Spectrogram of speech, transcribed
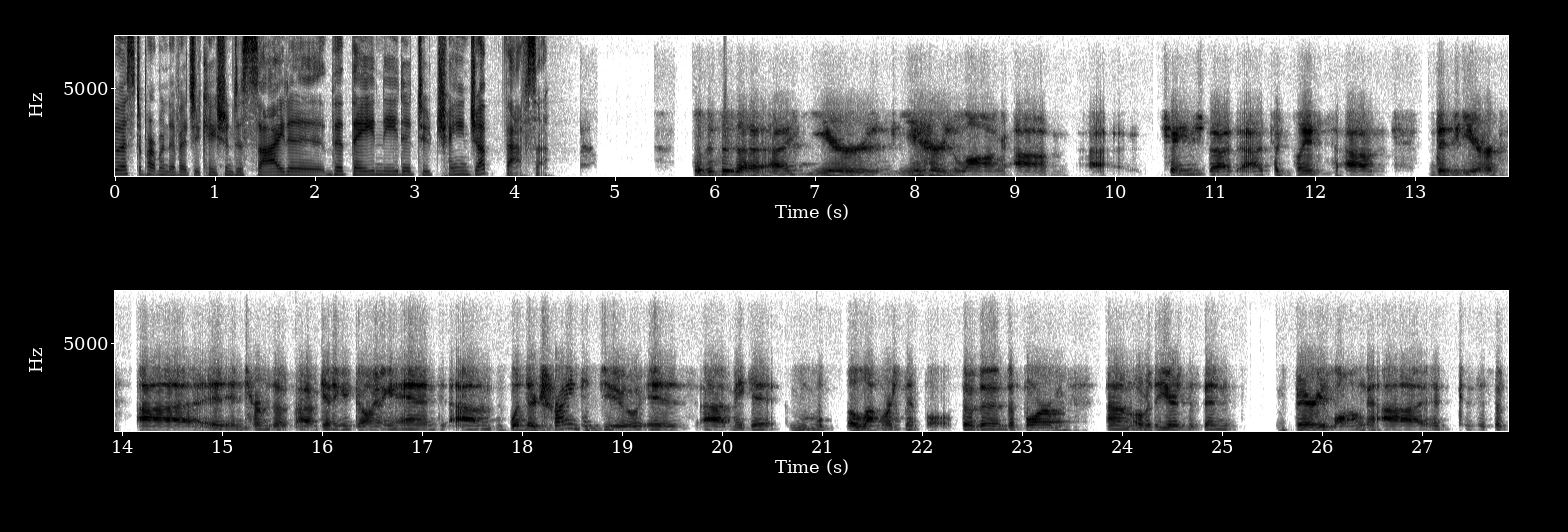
U.S. Department of Education decide uh, that they needed to change up FAFSA? So this is a, a years years long um, uh, change that uh, took place um, this year uh, in terms of uh, getting it going. And um, what they're trying to do is make it a lot more simple. So the, form um, over the years has been very long. It consists of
